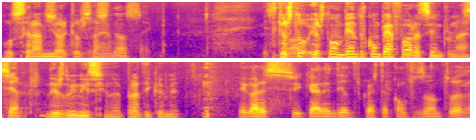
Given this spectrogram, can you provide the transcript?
ou será melhor que eles Isso saiam? não sei. Isso Porque eles não- estão, eles estão dentro com o pé fora sempre, não é? Sempre. Desde o início, não é? praticamente. Agora, se ficarem dentro com esta confusão toda,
